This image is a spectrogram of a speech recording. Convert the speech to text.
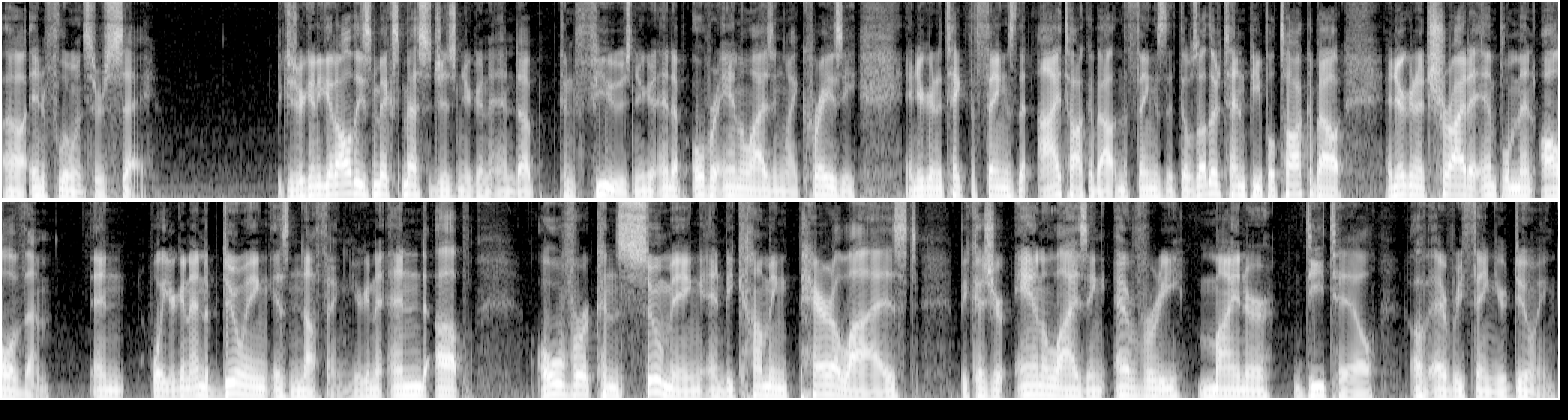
uh, influencers say. Because you're going to get all these mixed messages and you're going to end up confused and you're going to end up over analyzing like crazy. And you're going to take the things that I talk about and the things that those other 10 people talk about and you're going to try to implement all of them. And what you're going to end up doing is nothing. You're going to end up over consuming and becoming paralyzed because you're analyzing every minor detail of everything you're doing.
